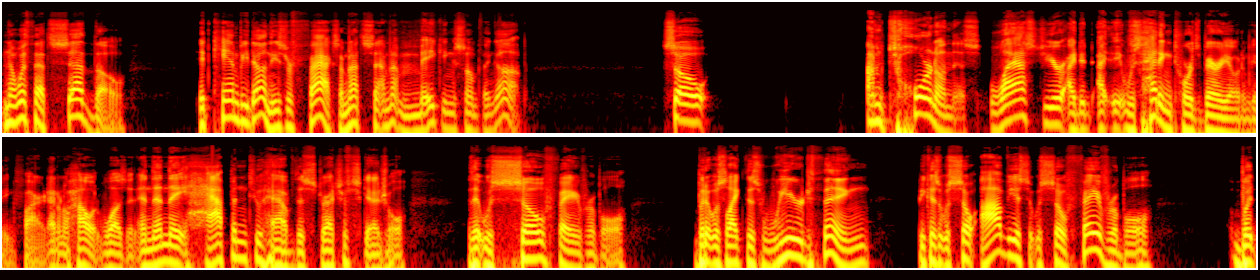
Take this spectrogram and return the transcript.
Now, with that said, though, it can be done. These are facts. I'm not I'm not making something up. So I'm torn on this. Last year, I did. I, it was heading towards Barry Odom getting fired. I don't know how it was it, and then they happened to have this stretch of schedule that was so favorable, but it was like this weird thing because it was so obvious it was so favorable but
